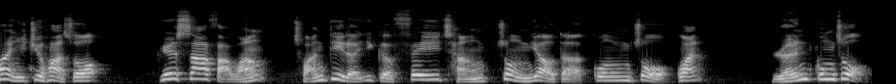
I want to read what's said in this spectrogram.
换一句话说，约沙法王传递了一个非常重要的工作观：人工作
